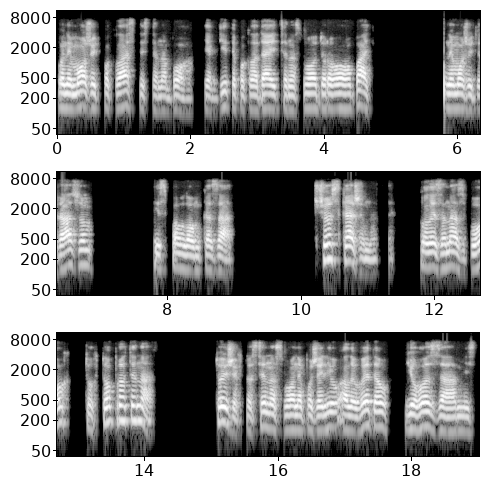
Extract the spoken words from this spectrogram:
вони можуть покластися на Бога, як діти покладаються на свого дорогого батька не можуть разом із Павлом казати. Що скажемо на це? Коли за нас Бог, то хто проти нас? Той же, хто сина свого не пожалів, але видав його замість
